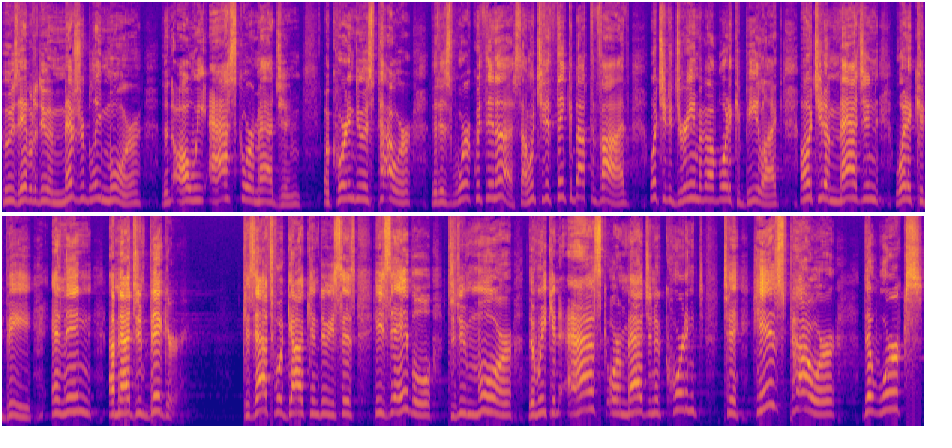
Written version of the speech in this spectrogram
who is able to do immeasurably more than all we ask or imagine, according to his power that is work within us. I want you to think about the vibe. I want you to dream about what it could be like. I want you to imagine what it could be, and then imagine bigger. Because that's what God can do. He says He's able to do more than we can ask or imagine according to His power that works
